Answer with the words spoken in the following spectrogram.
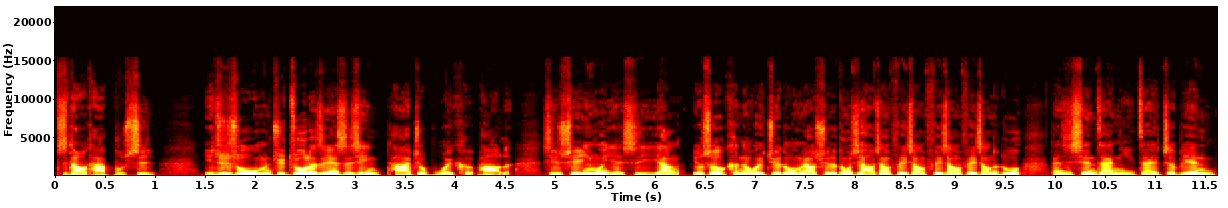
知道它不是。也就是说，我们去做了这件事情，它就不会可怕了。其实学英文也是一样，有时候可能会觉得我们要学的东西好像非常非常非常的多，但是现在你在这边，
